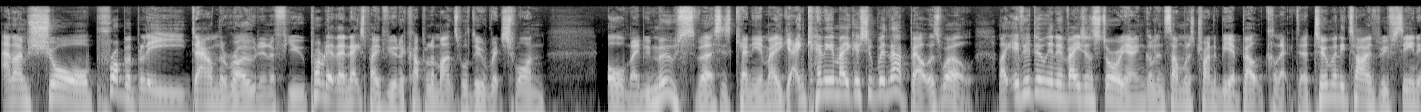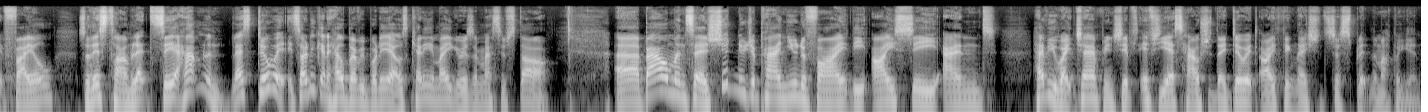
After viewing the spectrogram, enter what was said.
And I'm sure probably down the road in a few, probably at their next pay per view in a couple of months, we'll do Rich Swann or maybe Moose versus Kenny Omega. And Kenny Omega should win that belt as well. Like, if you're doing an invasion story angle and someone's trying to be a belt collector, too many times we've seen it fail. So this time, let's see it happening. Let's do it. It's only going to help everybody else. Kenny Omega is a massive star. Uh, Bauman says, should New Japan unify the IC and heavyweight championships? If yes, how should they do it? I think they should just split them up again.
